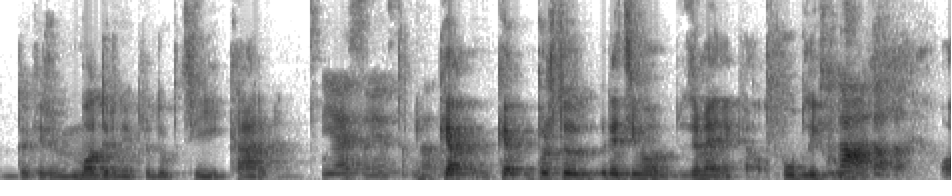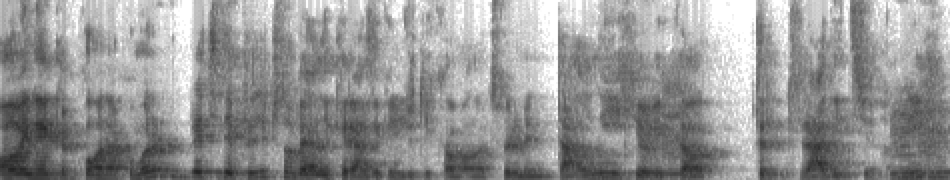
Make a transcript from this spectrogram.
da kažem, modernoj produkciji Carmen. Jesam, jesam, da. Ka, ka, pošto, recimo, za mene kao publiku, da, da, da. Ovaj nekako, onako, moram reći da je prilično velika razlika među tih kao malo eksperimentalnijih i ovih mm -hmm. kao tr tradicionalnih. Mm -hmm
